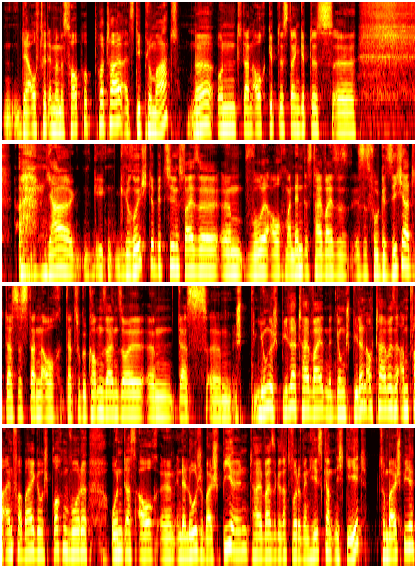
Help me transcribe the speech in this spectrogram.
der Auftritt im MSV-Portal als Diplomat, ne? Und dann auch gibt es, dann gibt es äh, ja, Gerüchte beziehungsweise ähm, wohl auch, man nennt es teilweise, ist es wohl gesichert, dass es dann auch dazu gekommen sein soll, ähm, dass ähm, junge Spieler teilweise, mit jungen Spielern auch teilweise am Verein vorbei gesprochen wurde und dass auch ähm, in der Loge bei Spielen teilweise gesagt wurde, wenn Heskamp nicht geht, zum Beispiel,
